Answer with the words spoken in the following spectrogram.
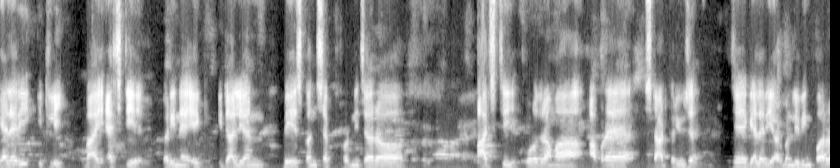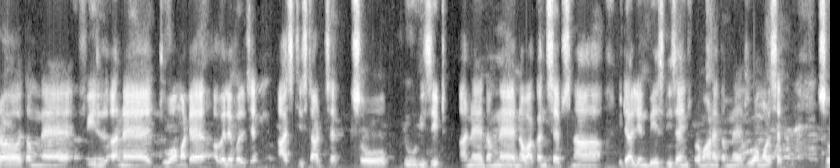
ગેલેરી ઇટલી બાય એચટીએલ કરીને એક ઇટાલિયન બેઝ કન્સેપ્ટ ફર્નિચર આજથી વડોદરામાં આપણે સ્ટાર્ટ કર્યું છે. જે ગેલેરી અર્બન લિવિંગ પર તમને ફીલ અને જોવા માટે અવેલેબલ છે. આજથી સ્ટાર્ટ છે. સો ડુ વિઝિટ અને તમને નવા કન્સેપ્ટ્સના ઇટાલિયન બેઝ ડિઝાઇન્સ પ્રમાણે તમને જોવા મળશે. સો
